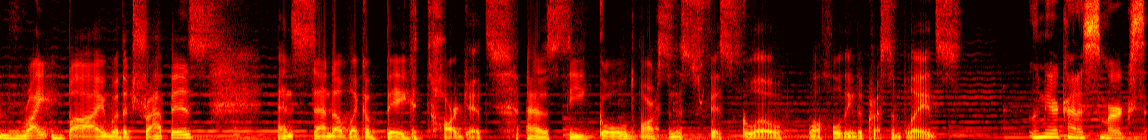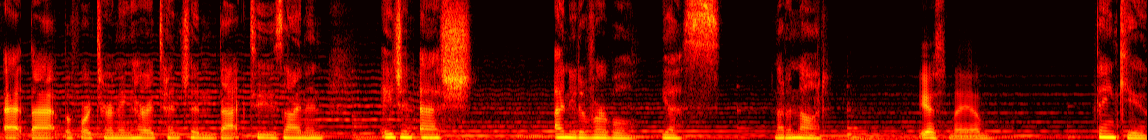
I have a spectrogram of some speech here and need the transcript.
right by where the trap is and stand up like a big target as the gold marks in his fist glow while holding the crescent blades. Lumièra kind of smirks at that before turning her attention back to Xainan. Agent Ash, I need a verbal yes, not a nod. Yes, ma'am. Thank you.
